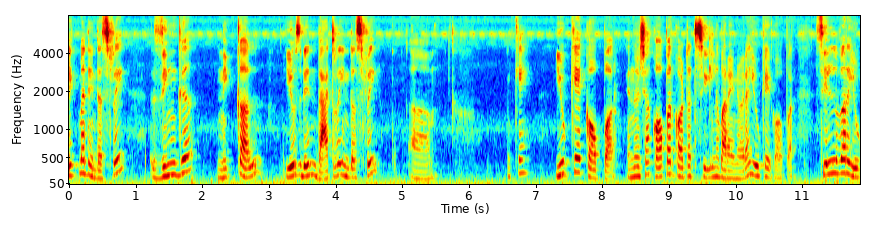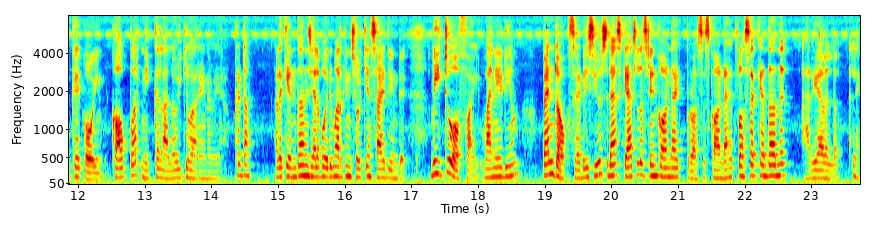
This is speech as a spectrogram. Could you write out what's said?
pigment industry zinc nickel used in battery industry okay U K copper എന്ന് വെച്ചാൽ കോപ്പർ കോട്ടഡ് സ്റ്റീൽ എന്ന് പേരാണ് U K copper silver U K coin copper nickel അലോയ്ക്ക് പറയുന്ന പേരാ. കേട്ടോ? അതൊക്കെ എന്താണെന്ന് ചിലപ്പോൾ ഒരു മാർക്കിന് ചോദിക്കാൻ സാധ്യതയുണ്ട്. V two of five vanadium pentoxide is used as catalyst in contact process contact process ഒക്കെ എന്താണെന്ന് അറിയാമല്ലോ അല്ലേ?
